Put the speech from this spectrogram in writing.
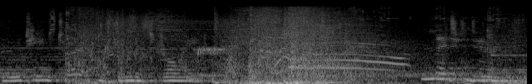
Blue Team's turret has been destroyed. Legendary.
